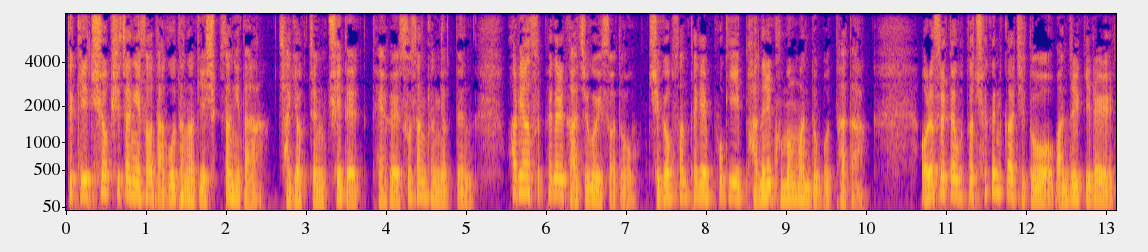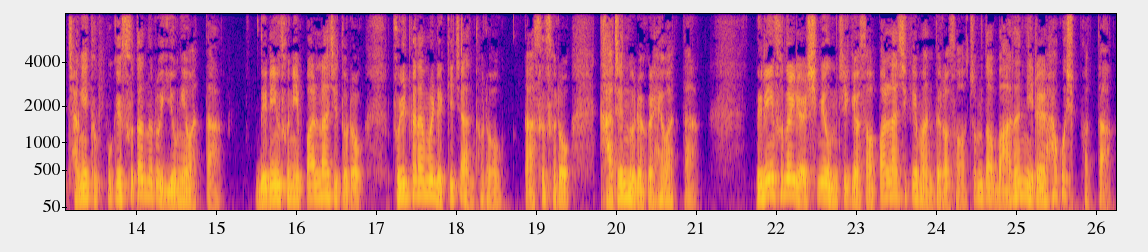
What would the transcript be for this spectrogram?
특히 취업 시장에서 낙오당하기 십상이다. 자격증 취득, 대회 수상 경력 등 화려한 스펙을 가지고 있어도 직업 선택의 폭이 바늘 구멍만도 못하다. 어렸을 때부터 최근까지도 만들기를 장애 극복의 수단으로 이용해왔다. 느린 손이 빨라지도록 불편함을 느끼지 않도록 나 스스로 가진 노력을 해왔다. 느린 손을 열심히 움직여서 빨라지게 만들어서 좀 더 많은 일을 하고 싶었다.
